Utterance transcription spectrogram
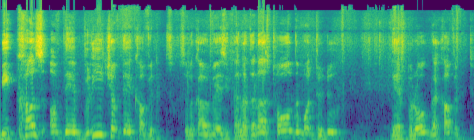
Because of their breach of their covenant. So look how amazing. Allah Ta'ala has told them what to do. They broke the covenant.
